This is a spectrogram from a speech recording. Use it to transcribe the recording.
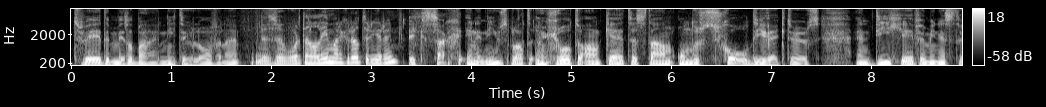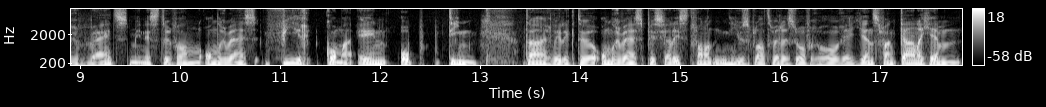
tweede middelbaar. Niet te geloven, hè? Dus ze worden alleen maar groter, Jeroen. Ik zag in het nieuwsblad een grote enquête staan onder schooldirecteurs. En die geven minister Wijts, minister van Onderwijs, 4,1 op 10. Daar wil ik de onderwijsspecialist van het nieuwsblad wel eens over horen, Jens van Kanegem.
